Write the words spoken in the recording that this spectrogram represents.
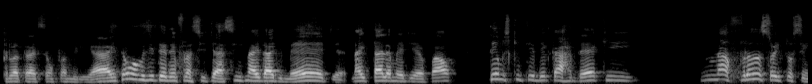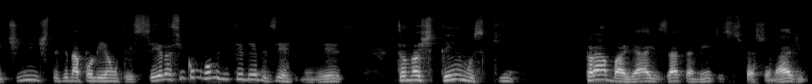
pela tradição familiar. Então vamos entender Francisco de Assis na Idade Média, na Itália medieval. Temos que entender Kardec na França oitocentista, de Napoleão III, assim como vamos entender Bezerra de Menezes. Então nós temos que trabalhar exatamente esses personagens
